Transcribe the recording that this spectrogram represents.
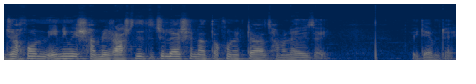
যখন এনিমির সামনে রাশ দিতে চলে আসে না, তখন একটা ঝামেলা হয়ে যায় ওই টাইমটায়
